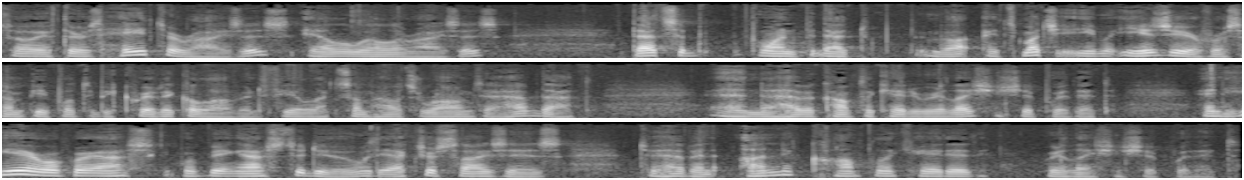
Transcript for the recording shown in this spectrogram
So if there's hate arises, ill will arises, that's one that it's much e- easier for some people to be critical of and feel like somehow it's wrong to have that and have a complicated relationship with it. And here, what we're, ask, we're being asked to do, the exercise is to have an uncomplicated relationship with it,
